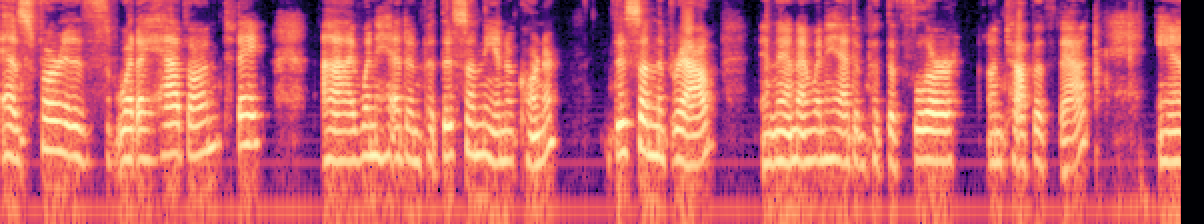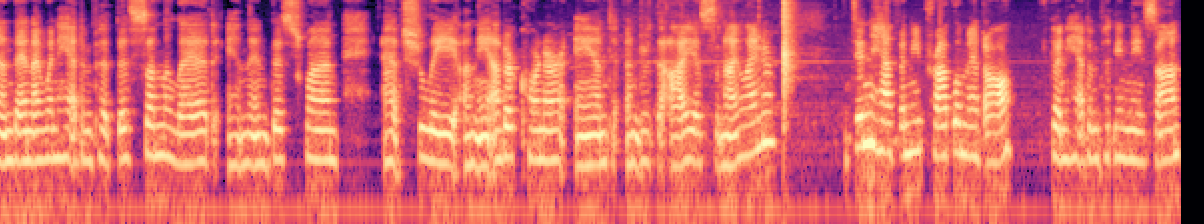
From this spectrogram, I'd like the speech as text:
as far as what i have on today i went ahead and put this on the inner corner this on the brow and then i went ahead and put the floor on top of that and then I went ahead and put this on the lid and then this one actually on the outer corner and under the eye as an eyeliner didn't have any problem at all going ahead and putting these on.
